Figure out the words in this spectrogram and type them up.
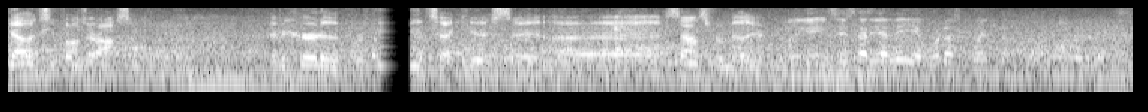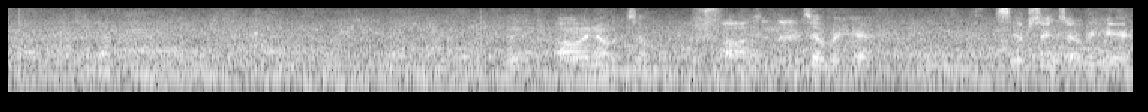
Galaxy phones are awesome. Have you heard of Review Tech USA? Uh, sounds familiar. Oiga, y César ya le llevó las cuentas. Oh no, it's, Oh, it's in there. it's over here. Samsung's over here.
